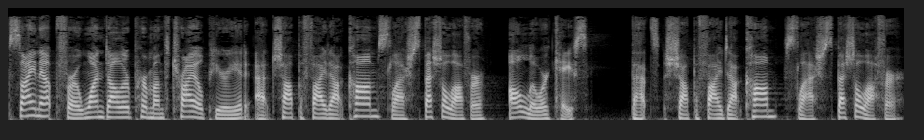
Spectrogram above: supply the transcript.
Sign up for a $1 per month trial period at shopify.com slash special offer, all lowercase. That's shopify.com slash special offer.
